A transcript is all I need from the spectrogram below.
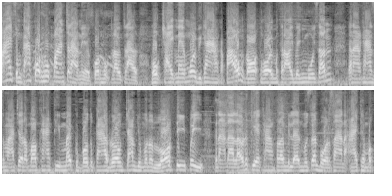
តែសំខាន់គាត់ហុកបានច្រើននេះគាត់ហុកត្រូវច្រើនហុកឆែកមែមួយពីខាងកប៉ោងដកថយមកក្រោយវិញមួយសិនកណាខាងសមាជិករបស់ខាង team mate កំពុងតែការរងចាំជាមួយនឹង lot ទី2កណាដល់ឥឡូវនេះគេខាង Premier League មួយសិនព្រោះសារអាចធ្វើមក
